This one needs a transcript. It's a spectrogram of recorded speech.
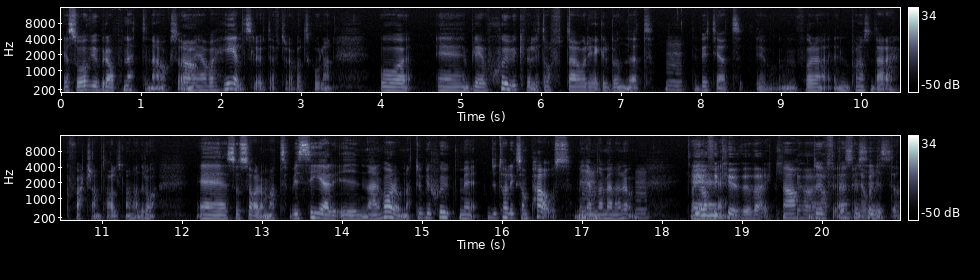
jag sov ju bra på nätterna också. Ja. Men jag var helt slut efter att ha gått skolan. Och eh, blev sjuk väldigt ofta och regelbundet. Mm. Det vet jag att eh, våra, på något sånt där kvartssamtal som man hade då. Eh, så sa de att vi ser i närvaron att du blir sjuk med, du tar liksom paus med Mm. jämna mellanrum. Mm. Och jag fick Eh, huvudvärk. ja, jag har du- haft det sedan jag var liten.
